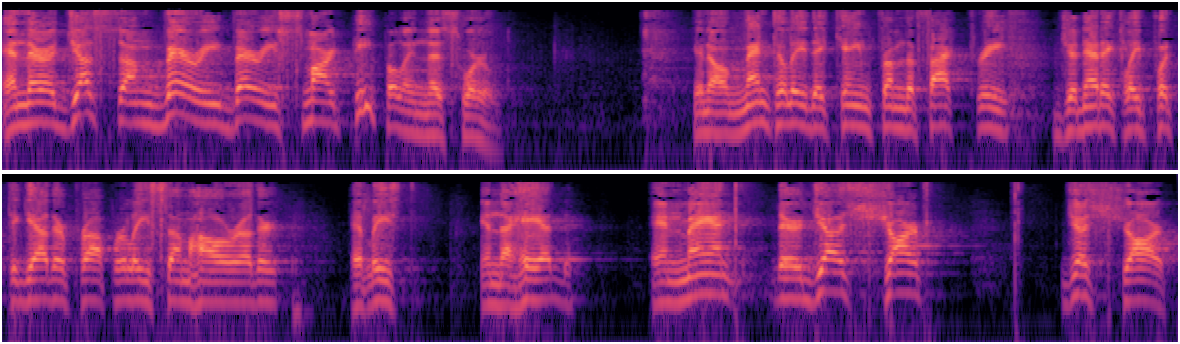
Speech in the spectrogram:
And there are just some very, very smart people in this world. You know, mentally they came from the factory, genetically put together properly somehow or other, at least in the head. And man, they're just sharp, just sharp.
